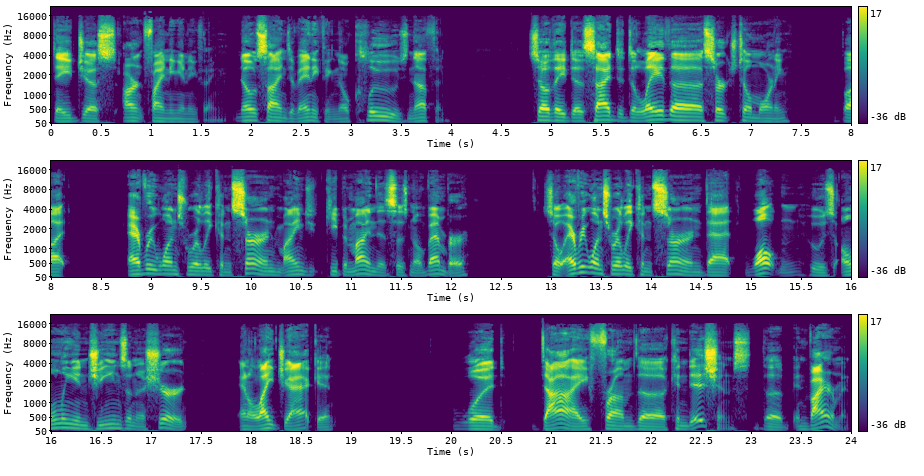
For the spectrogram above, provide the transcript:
they just aren't finding anything. No signs of anything, no clues, nothing. So they decide to delay the search till morning, but everyone's really concerned. Mind you, keep in mind this is November. So everyone's really concerned that Walton, who's only in jeans and a shirt and a light jacket, would die from the conditions, the environment.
